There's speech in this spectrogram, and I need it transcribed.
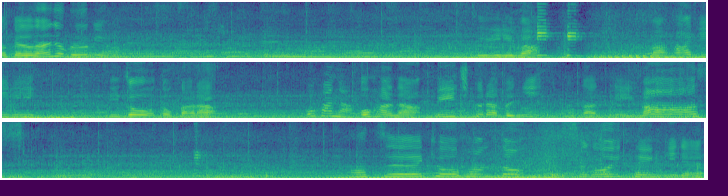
ゃうけど大丈夫？海は。次はマハギリリゾートからお花。お花ビーチクラブに向かっています。暑い。今日ほんとすごい天気で。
